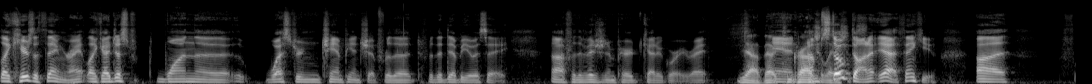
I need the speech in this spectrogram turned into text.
like here's the thing right? Like i just won the western championship for the for the wsa uh, for the vision impaired category right? Yeah, that and i'm stoked on it. Yeah thank you. Uh f-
